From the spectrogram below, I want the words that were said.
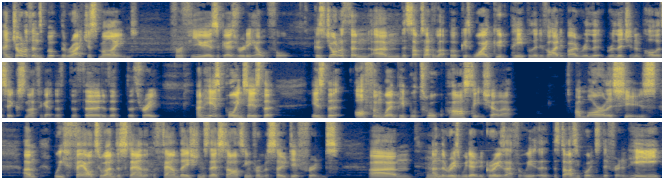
And Jonathan's book The Righteous Mind from a few years ago is really helpful because Jonathan, um, the subtitle of that book is Why Good People Are Divided by Reli- Religion and Politics, and I forget the, the third of the, the three. And his point is that is that often when people talk past each other on moral issues, um, we fail to understand that the foundations they're starting from are so different. Um, Hmm. And the reason we don't agree is that we, uh, the starting points are different. And he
